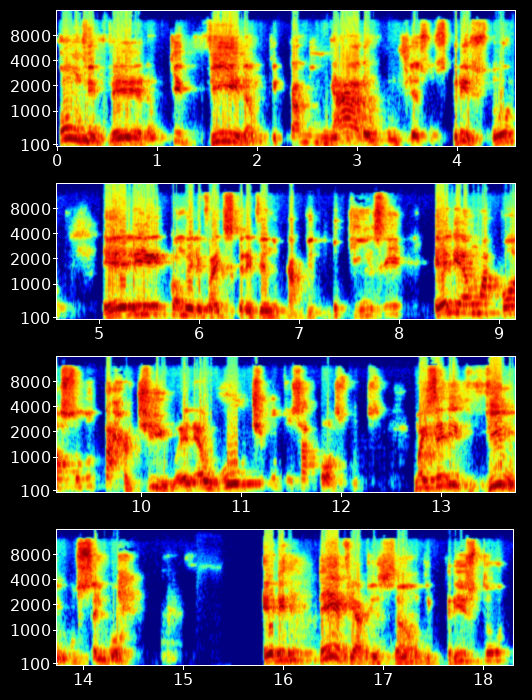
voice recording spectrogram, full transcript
conviveram, que viram, que caminharam com Jesus Cristo, ele, como ele vai descrever no capítulo 15, ele é um apóstolo tardio, ele é o último dos apóstolos. Mas ele viu o Senhor. Ele teve a visão de Cristo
